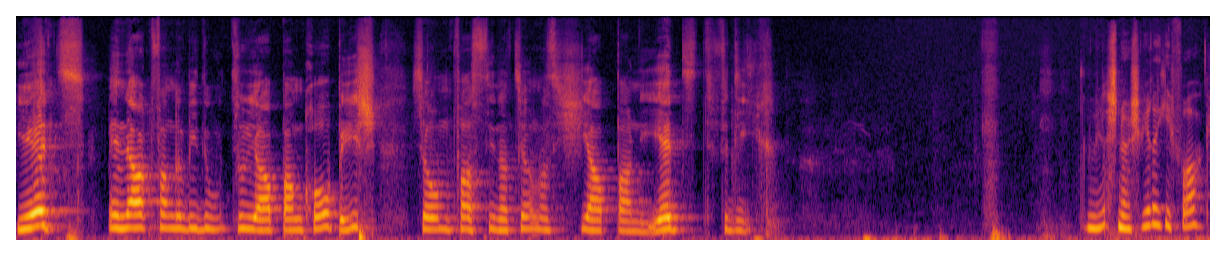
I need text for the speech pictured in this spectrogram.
jetzt, wenn du angefangen wie du zu Japan gekommen bist, so eine Faszination, was ist Japan jetzt für dich? Das ist eine schwierige Frage.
